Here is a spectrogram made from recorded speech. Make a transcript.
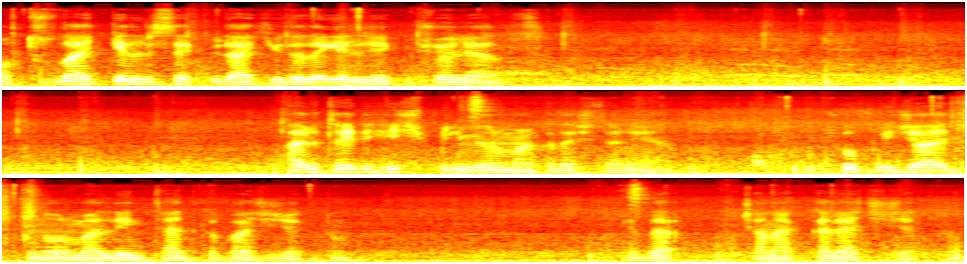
30 like gelirse bir dahaki videoda gelecekmiş şöyle yazdı. Haritayı da hiç bilmiyorum arkadaşlar ya. Çok rica ettim. Normalde internet kafe açacaktım. Ya da Çanakkale açacaktım.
